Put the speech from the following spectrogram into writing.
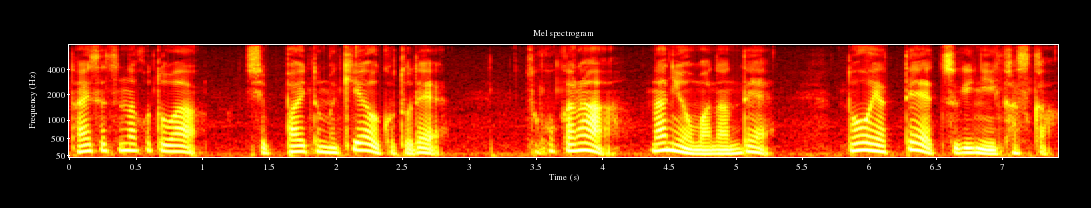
大切なことは失敗と向き合うことでそこから何を学んでどうやって次に生かすか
